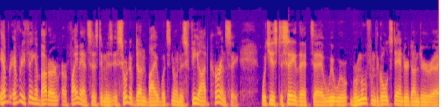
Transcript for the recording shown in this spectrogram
every, everything about our, our finance system is, is sort of done by what's known as fiat currency, which is to say that uh, we were removed from the gold standard under uh,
